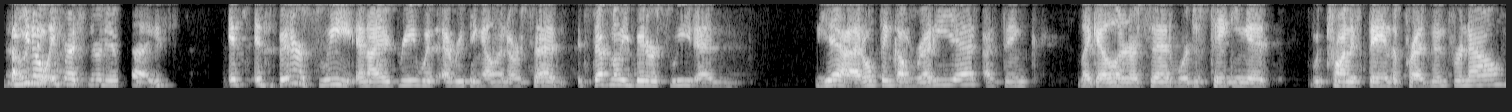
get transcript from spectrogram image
That you know, your face. It's it's bittersweet, and I agree with everything Eleanor said. It's definitely bittersweet, and yeah, I don't think I'm ready yet. I think, like Eleanor said, we're just taking it. We're trying to stay in the present for now,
